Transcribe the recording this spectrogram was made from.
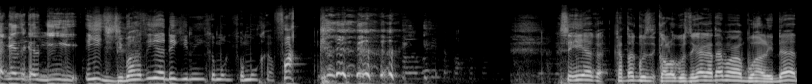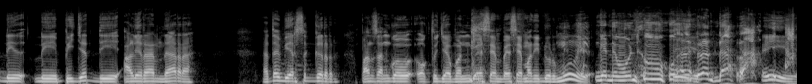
Kayak sikat gigi. Ih jijik banget iya dia gini ke, mu- ke muka. Fuck. Si iya kata Gus kalau Gus Dika katanya sama Bu Halida di dipijat di aliran darah. Katanya biar seger. Pantesan gue waktu zaman gue SMP SMA tidur mulu ya. Nggak nemu-nemu aliran darah. iya.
